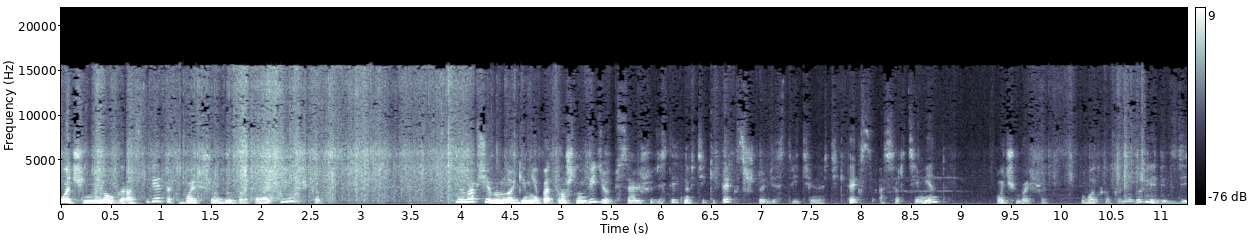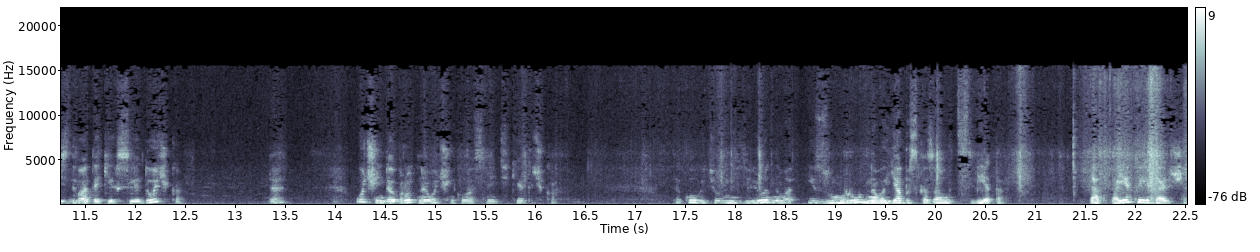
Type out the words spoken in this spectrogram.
Очень много расцветок, большой выбор полотенчиков. Ну, вообще, вы многие мне под прошлым видео писали, что действительно в Тикитекс, что действительно в Тикитекс ассортимент очень большой. Вот как оно выглядит. Здесь два таких следочка. Да? Очень добротная, очень классная этикеточка. Такого темно-зеленого, изумрудного, я бы сказала, цвета. Так, поехали дальше.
